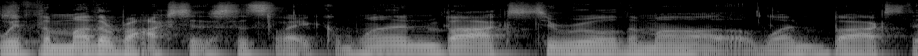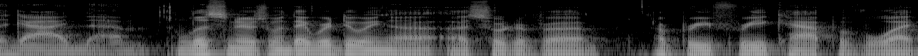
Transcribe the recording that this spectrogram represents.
with the mother boxes. It's like one box to rule them all, one box to guide them. listeners when they were doing a, a sort of a, a brief recap of what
